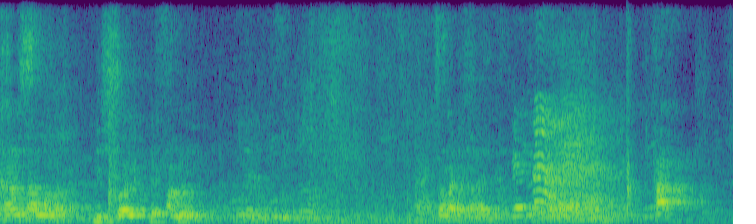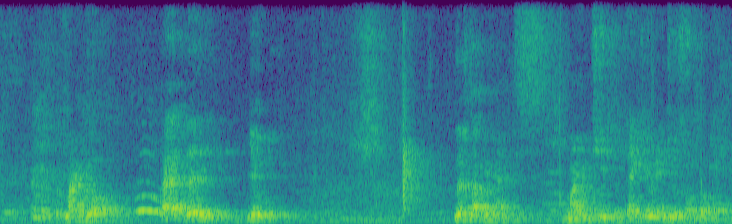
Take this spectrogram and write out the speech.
Cancer want to destroy the family. Somebody stand here. Amen. Ha! My God. Hey, lady, you. Lift up your hands. My Jesus. Thank you, angels of God.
